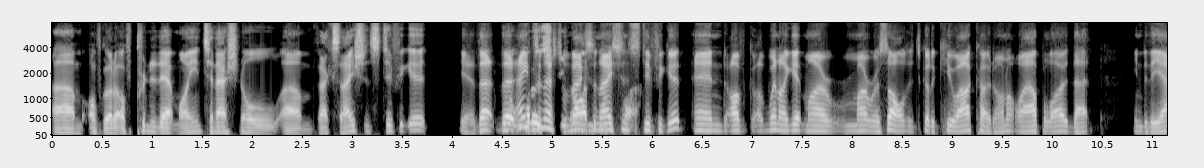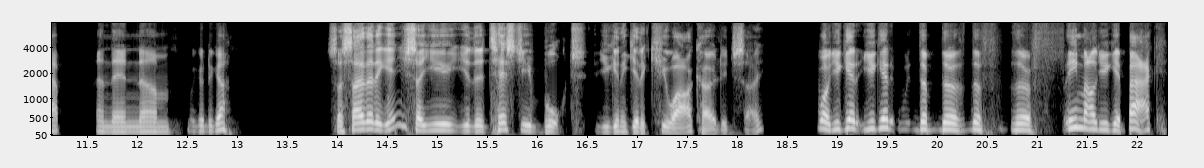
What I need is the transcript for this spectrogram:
Um, I've got I've printed out my international um, vaccination certificate. Yeah, that the what international vaccination certificate, and I've got when I get my my result, it's got a QR code on it. I upload that into the app, and then um, we're good to go. So say that again. So you you the test you booked, you're going to get a QR code. Did you say? Well, you get you get the the the the email you get back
